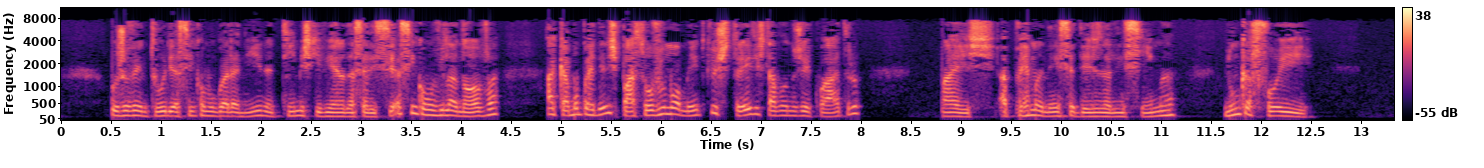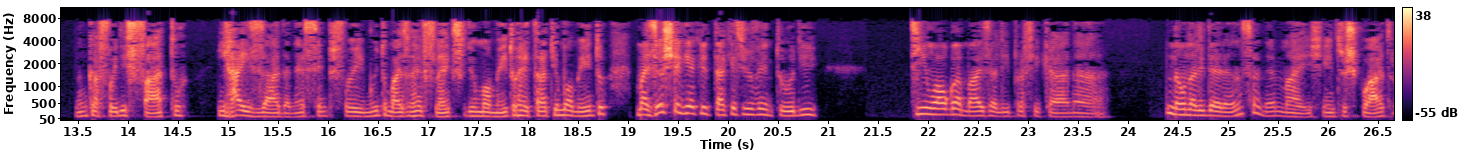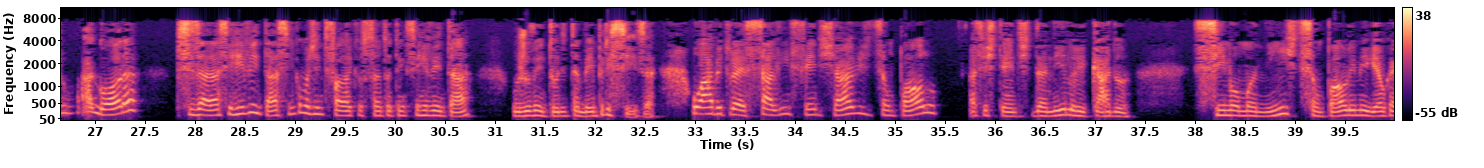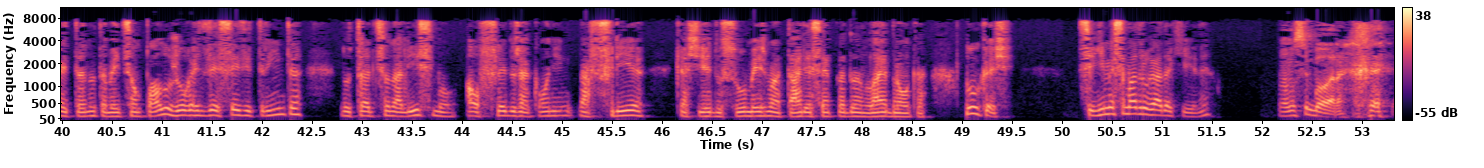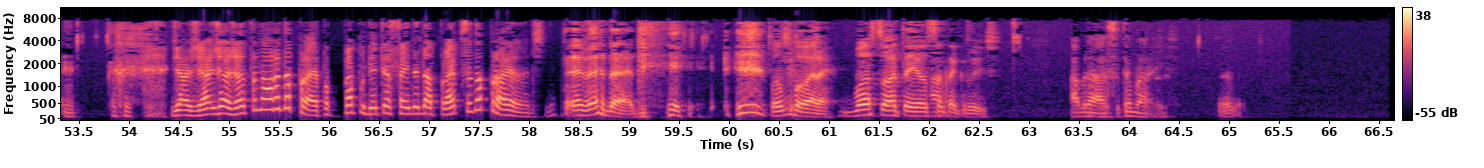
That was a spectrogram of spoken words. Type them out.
o Juventude, assim como o Guarani, né, times que vieram da Série C, assim como o Vila Nova, acabam perdendo espaço. Houve um momento que os três estavam no G4, mas a permanência deles ali em cima nunca foi, nunca foi de fato enraizada, né? Sempre foi muito mais um reflexo de um momento, um retrato de um momento. Mas eu cheguei a acreditar que esse Juventude tinha algo a mais ali para ficar na, não na liderança, né, mas entre os quatro. Agora precisará se reinventar, assim como a gente fala que o Santa tem que se reinventar, o Juventude também precisa. O árbitro é Salim Fende Chaves, de São Paulo, assistentes Danilo Ricardo Simon Manins, de São Paulo, e Miguel Caetano, também de São Paulo. O jogo às 16h30, no tradicionalíssimo Alfredo Jaconi, na fria Caxias do Sul, mesma tarde, essa época do ano lá é bronca. Lucas, seguimos essa madrugada aqui, né? Vamos embora. já, já, já, já tá na hora da praia. Pra, pra, poder ter a saída da praia, precisa da praia antes, né? É verdade. Vamos embora. Boa sorte aí ao Santa Cruz. Abraço, até mais. Até mais.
